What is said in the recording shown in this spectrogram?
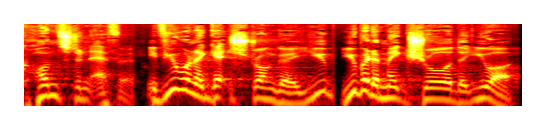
constant effort. If you want to get stronger, you, you better make sure that you are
